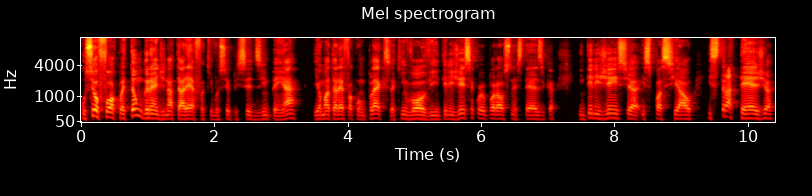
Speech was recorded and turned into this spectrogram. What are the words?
o seu foco é tão grande na tarefa que você precisa desempenhar, e é uma tarefa complexa que envolve inteligência corporal sinestésica, inteligência espacial, estratégia.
